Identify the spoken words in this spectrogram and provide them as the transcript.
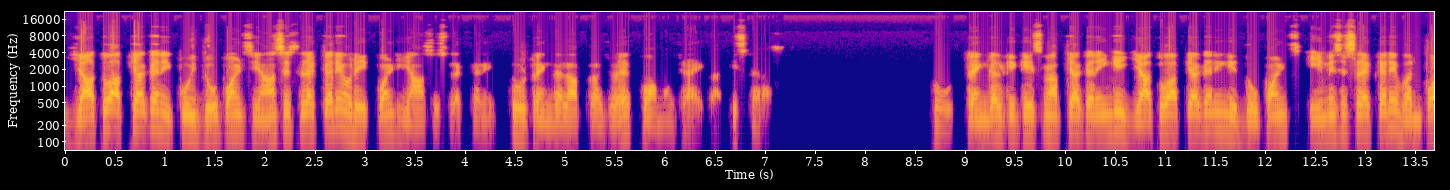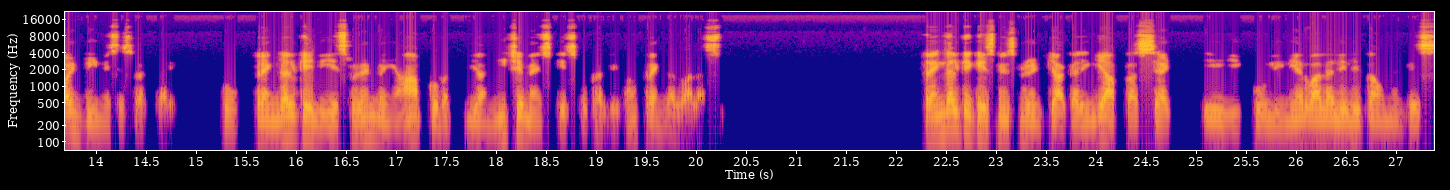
या तो आप क्या करें, कोई दो पॉइंट्स यहाँ से सिलेक्ट करें और एक पॉइंट यहाँ से सिलेक्ट करें तो ट्रैंगल आपका जो है फॉर्म हो जाएगा। इस तरह से। तो ट्रेंगल के केस में आप क्या करेंगे? या तो आप क्या करेंगे? दो पॉइंट्स ए में से सिलेक्ट करें वन पॉइंट बी में से सिलेक्ट करें। तो ट्रेंगल के लिए स्टूडेंट मैं यहाँ आपको बत, या नीचे मैं इस केस को कर देता हूँ ट्रेंगल वाला सी ट्रेंगल के केस में स्टूडेंट क्या करेंगे? आपका सेट ए ये कोलिनियर वाला ले लेता हूँ मैं दिस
